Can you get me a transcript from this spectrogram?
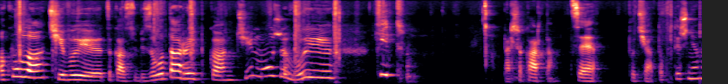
акула, чи ви така собі золота рибка, чи може ви кіт. Перша карта це початок тижня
